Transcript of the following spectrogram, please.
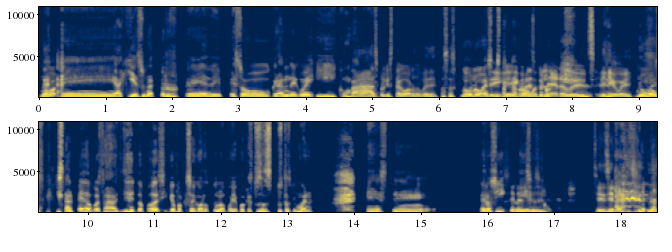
No, eh, aquí es un actor eh, de peso grande, güey, y con barba. Ah, es porque está gordo, güey. cosas- No, no, es que sí, está güey, cabrón, güey, culero, güey. Sí, güey. No, es que aquí está el pedo, güey. O sea, lo puedo decir yo porque soy gordo, tú no pollo, porque tú, estás- tú estás bien bueno. Este, pero sí, Silencio, el- silencio. Sí, en silencio.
